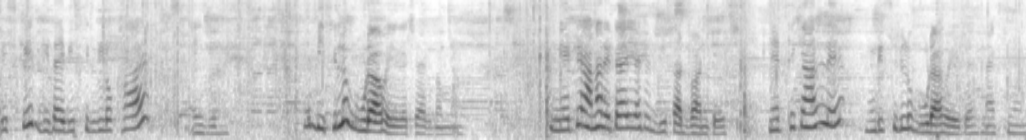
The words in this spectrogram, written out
বিস্কিট। দিদা এই বিস্কিটগুলো খায়। এই যে। বিস্কিটগুলো গুঁড়া হয়ে গেছে একদম মা। নেটে আনার এটাই একটা ডিসঅ্যাডভান্টেজ নেট থেকে আনলে বিস্কিটগুলো গুঁড়া হয়ে যায় ম্যাক্সিমাম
